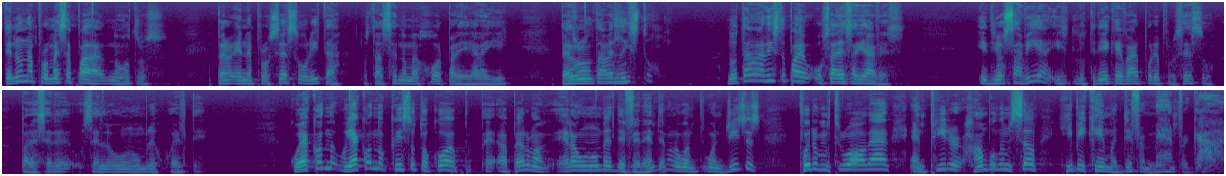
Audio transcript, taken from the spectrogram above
Tiene una promesa para nosotros, pero en el proceso ahorita lo está haciendo mejor para llegar allí. Pedro no estaba listo. No estaba listo para usar esas llaves. Y Dios sabía y lo tenía que llevar por el proceso para ser, un hombre fuerte. Ya cuando, ya Cristo tocó a, a Pedro, era un hombre diferente. When, when Jesus put him through all that and Peter humbled himself, he became a different man for God.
